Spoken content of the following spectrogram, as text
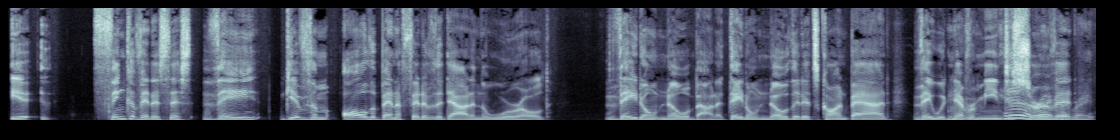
it think of it as this, they give them all the benefit of the doubt in the world. They don't know about it. They don't know that it's gone bad. They would never mean to Mm-hmm. Yeah, serve right, it. right, right.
